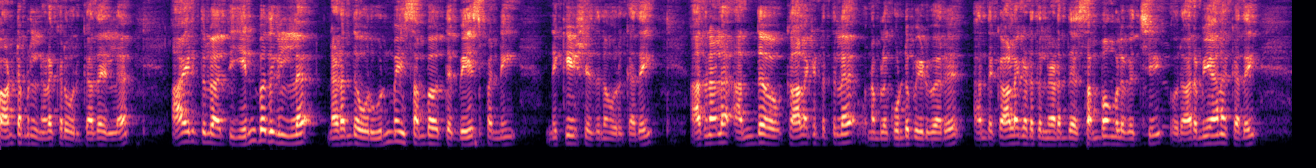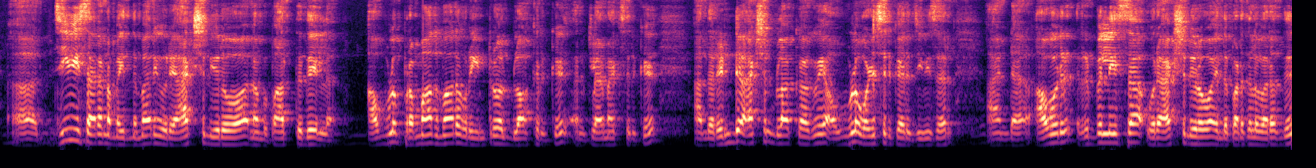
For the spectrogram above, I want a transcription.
காண்டமில் நடக்கிற ஒரு கதை இல்லை. ஆயிரத்தி தொள்ளாயிரத்தி எண்பதுகளில் நடந்த ஒரு உண்மை சம்பவத்தை பேஸ் பண்ணி நிகேஷ் எழுதின ஒரு கதை. அதனால் அந்த காலகட்டத்தில் நம்மளை கொண்டு போயிடுவார். அந்த காலகட்டத்தில் நடந்த சம்பவங்களை வச்சு ஒரு அருமையான கதை. ஜிவி சாரை நம்ம இந்த மாதிரி ஒரு ஆக்ஷன் ஹீரோவாக நம்ம பார்த்ததே இல்லை. அவ்வளோ பிரமாதமான ஒரு இன்ட்ரோல் பிளாக் இருக்குது அண்ட் கிளைமேக்ஸ் இருக்குது அந்த ரெண்டு ஆக்ஷன் பிளாக்காகவே அவ்வளோ உழைச்சிருக்காரு ஜிவி சார் அண்ட் அவர் ரிபல்லிஸாக ஒரு ஆக்ஷன் ஹீரோவாக இந்த படத்தில் வரது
